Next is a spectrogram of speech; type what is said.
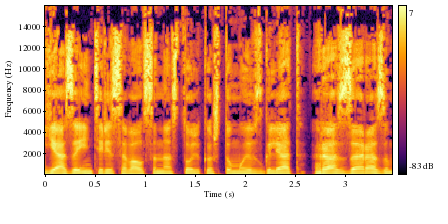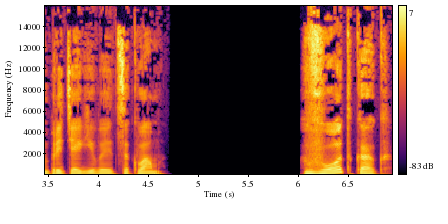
Я заинтересовался настолько, что мой взгляд раз за разом притягивается к вам. «Вот как?»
